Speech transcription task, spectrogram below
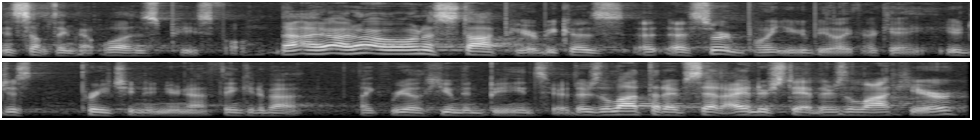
in something that was peaceful. Now, I, I want to stop here because at a certain point you could be like, okay, you're just preaching and you're not thinking about like real human beings here. There's a lot that I've said. I understand. There's a lot here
